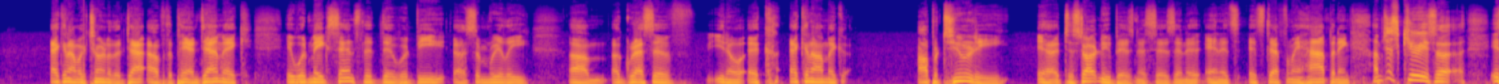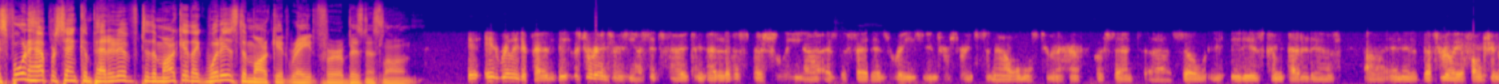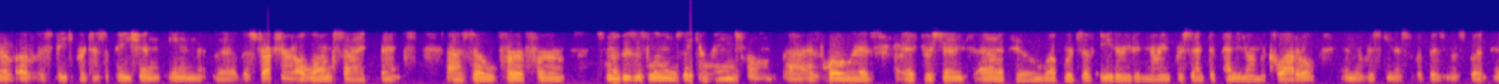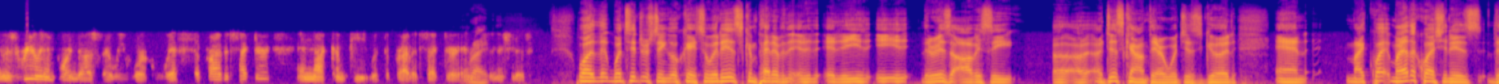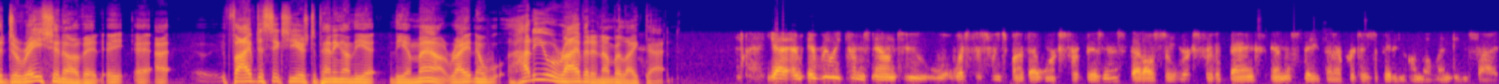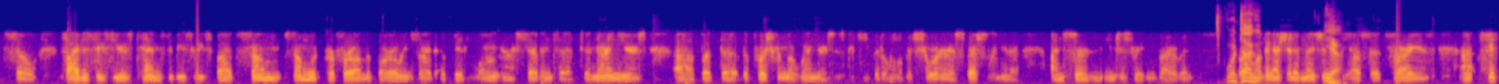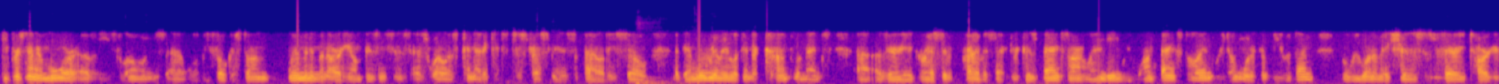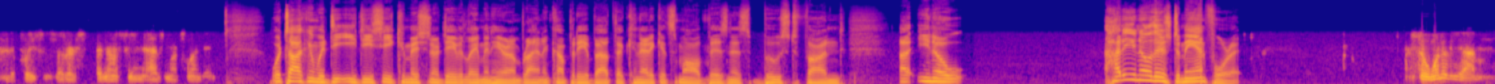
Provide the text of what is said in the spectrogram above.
economic turn of the of the pandemic, it would make sense that there would be uh, some really um, aggressive, you know, ec- economic opportunity uh, to start new businesses, and it, and it's it's definitely happening. I'm just curious: uh, is four and a half percent competitive to the market? Like, what is the market rate for a business loan? It, it really depends. The, the short answer is yes. It's very competitive, especially uh, as the Fed has raised interest rates to now almost two and a half percent. Uh, so it, it is competitive, uh, and it, that's really a function of, of the state's participation in the, the structure alongside banks. Uh, so for for small business loans, they can range from uh, as low as 5% uh, to upwards of 8 or even 9%, depending on the collateral and the riskiness of the business. But it was really important to us that we work with the private sector and not compete with the private sector in right. this initiative. Well, what's interesting, okay, so it is competitive. It, it, it, there is obviously a, a discount there, which is good. And my my other question is the duration of it. I, five to six years, depending on the the amount, right? Now, how do you arrive at a number like that? Yeah, it really comes down to what's the sweet spot that works for business that also works for the banks and the state that are participating on the lending side. So five to six years tends to be a sweet spot. Some some would prefer on the borrowing side a bit longer, seven to, to nine years. Uh, but the the push from the lenders is to keep it a little bit shorter, especially in an uncertain interest rate environment. We're talking, one thing I should have mentioned yeah. at the outset, sorry, is uh, 50% or more of these loans uh, will be focused on women and minority-owned businesses as well as Connecticut's distressed municipalities. So again, we're really looking to complement uh, a very aggressive private sector because banks aren't lending. We want banks to lend. We don't want to compete with them, but we want to make sure this is very targeted at places that are, are not seeing as much lending. We're talking with DEDC Commissioner David Lehman here on Brian and Company about the Connecticut Small Business Boost Fund. Uh, you know, how do you know there's demand for it? So one of the um,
